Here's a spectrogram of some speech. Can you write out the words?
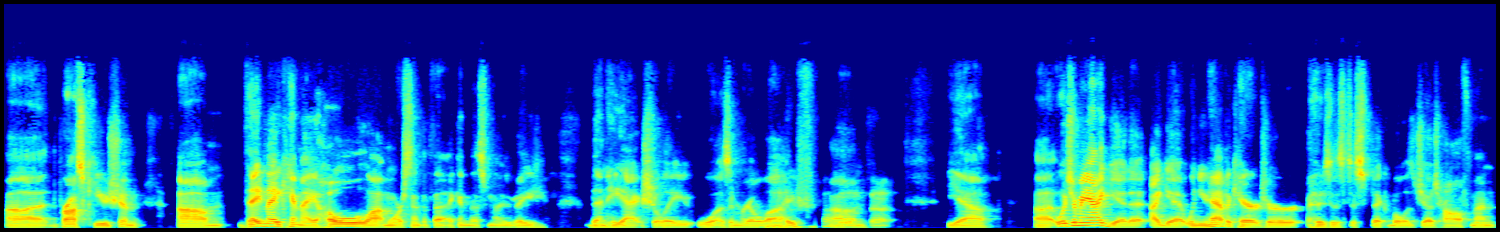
Uh, the prosecution, um, they make him a whole lot more sympathetic in this movie than he actually was in real life. I Um, yeah. Uh, which I mean, I get it. I get when you have a character who's as despicable as Judge Hoffman,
